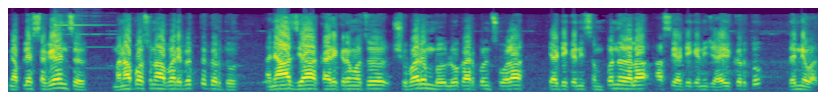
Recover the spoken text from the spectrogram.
मी आपल्या सगळ्यांचं मनापासून आभार व्यक्त करतो. आणि आज या कार्यक्रमाचं शुभारंभ लोकार्पण सोहळा या ठिकाणी संपन्न झाला असं या ठिकाणी जाहीर करतो. धन्यवाद.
